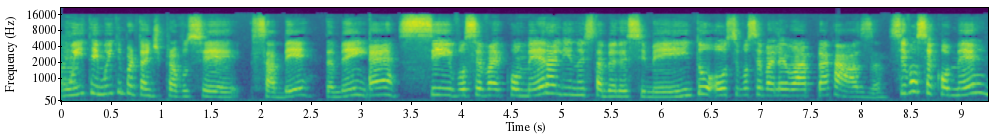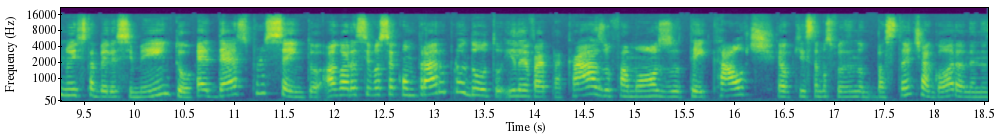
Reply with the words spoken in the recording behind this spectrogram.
um item muito importante para você saber também é se você vai comer ali no estabelecimento ou se você vai levar para casa. Se você comer no estabelecimento, é 10%. Agora, se você comprar o produto e levar para casa, o famoso take-out, que é o que estamos fazendo bastante agora, né,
